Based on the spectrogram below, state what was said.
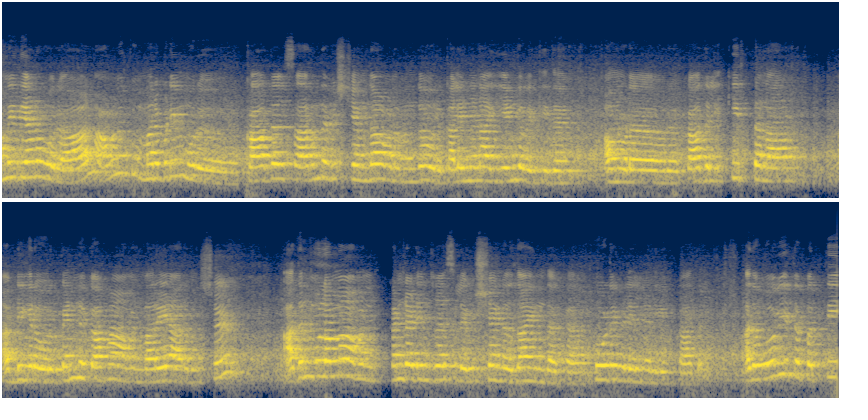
அமைதியான ஒரு ஆள் அவனுக்கு மறுபடியும் ஒரு காதல் சார்ந்த விஷயம்தான் அவனை வந்து ஒரு கலைஞனா இயங்க வைக்குது. அவனோட ஒரு காதலி கீர்த்தனா அப்படிங்கிற ஒரு பெண்ணுக்காக அவன் வரைய ஆரம்பிச்சு அதன் மூலமா அவன் கண்டடைஞ்ச சில விஷயங்கள் தான் இந்த க கோடுகளில் நடிகர் காதல். அது ஓவியத்தை பத்தி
